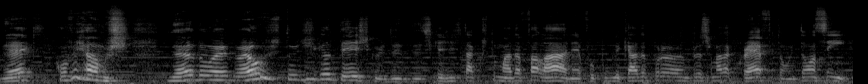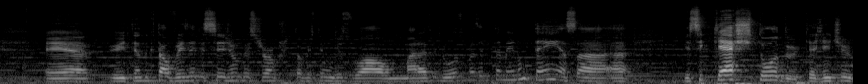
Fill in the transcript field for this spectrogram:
né? Que, convenhamos, né? Não é, não é um estúdio gigantesco de, de que a gente está acostumado a falar, né? Foi publicado por uma empresa chamada Crafton. Então, assim, é, eu entendo que talvez ele seja um desses jogos que talvez tenha um visual maravilhoso, mas ele também não tem essa, a- esse cash todo que a gente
